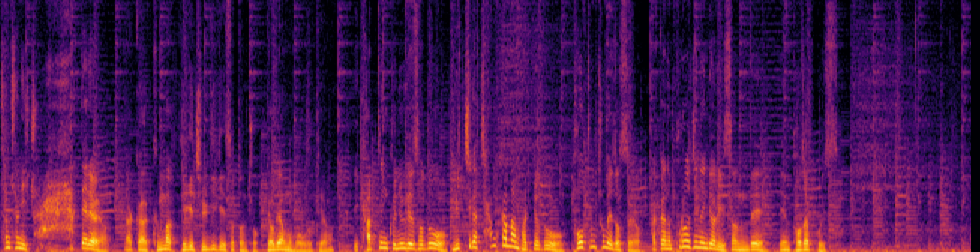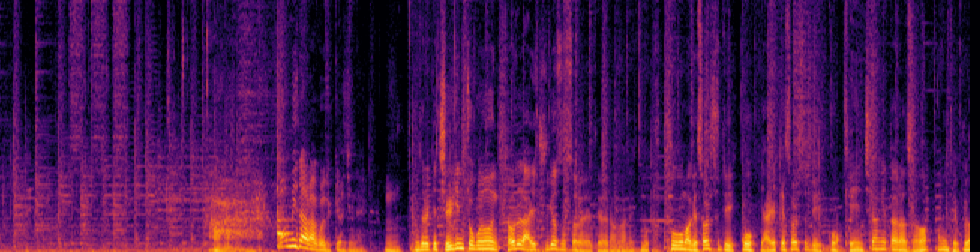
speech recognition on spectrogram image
천천히 쫙 때려요. 아까 근막 되게 질기게 있었던 쪽 여기 한번 먹어볼게요. 이 같은 근육에서도 위치가 잠깐만 바뀌어도 더 촘촘해졌어요. 아까는 풀어지는 결이 있었는데 얘는 더 잡고 있어. 아, 껌이다라고 느껴지네. 음. 그래서 이렇게 질긴 쪽은 결을 아예 죽여서 썰어야 돼요, 이런 거는. 뭐 두툼하게 썰 수도 있고, 얇게 썰 수도 있고, 개인 취향에 따라서 하면 되고요.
